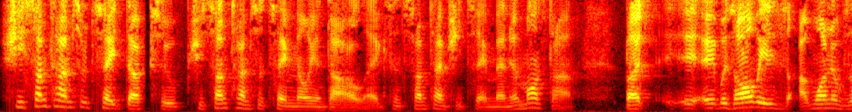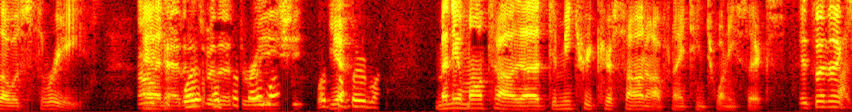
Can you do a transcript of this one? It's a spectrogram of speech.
she sometimes would say duck soup. She sometimes would say million dollar legs, and sometimes she'd say Ménilmontant. But it, it was always one of those three. Okay, And- those What- were the the three. third? She, What's Yeah. the third one? Ménilmontant, uh, Dmitry Kirsanov, 1926. it's an It's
